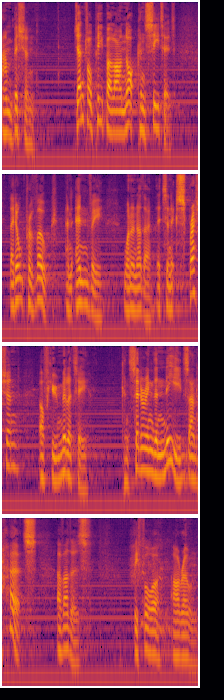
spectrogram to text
ambition. Gentle people are not conceited, they don't provoke and envy one another. It's an expression of humility, considering the needs and hurts of others before our own.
